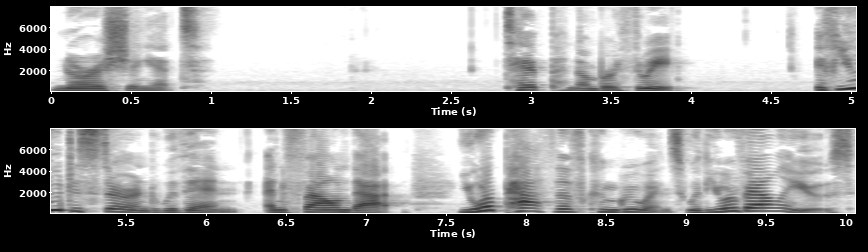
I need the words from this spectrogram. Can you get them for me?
nourishing it. Tip number three. If you discerned within and found that your path of congruence with your values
